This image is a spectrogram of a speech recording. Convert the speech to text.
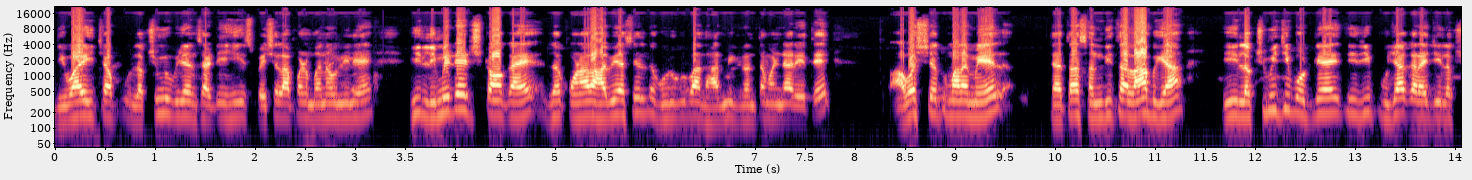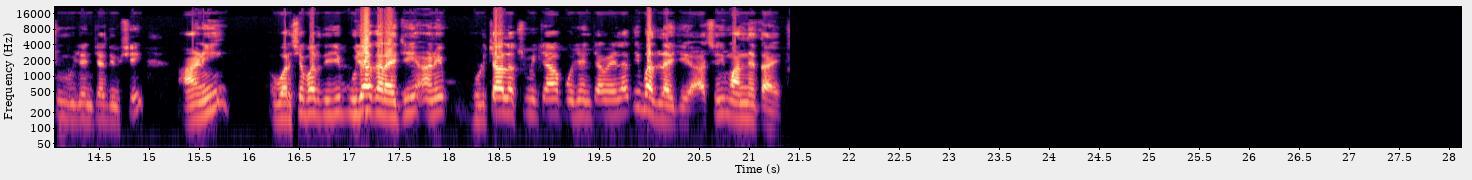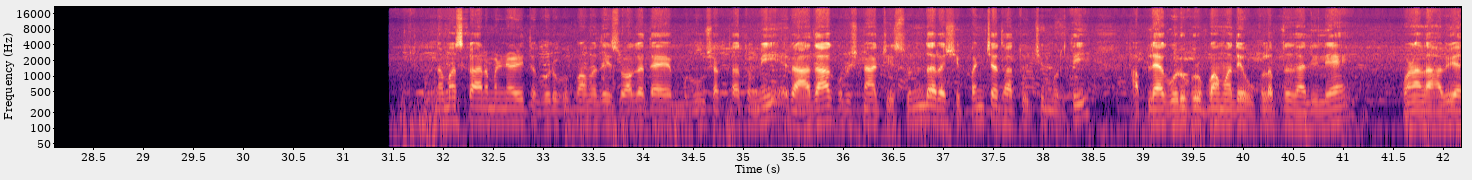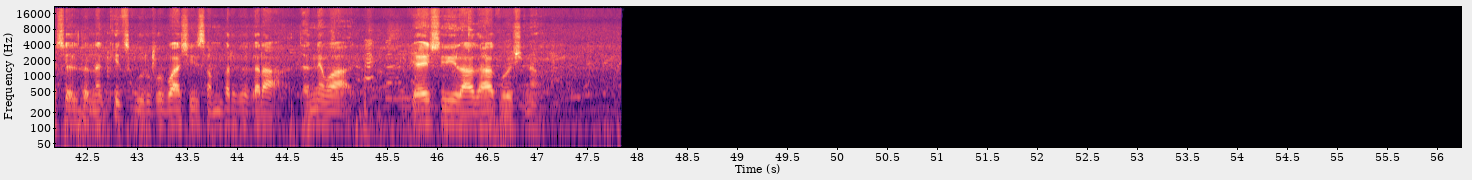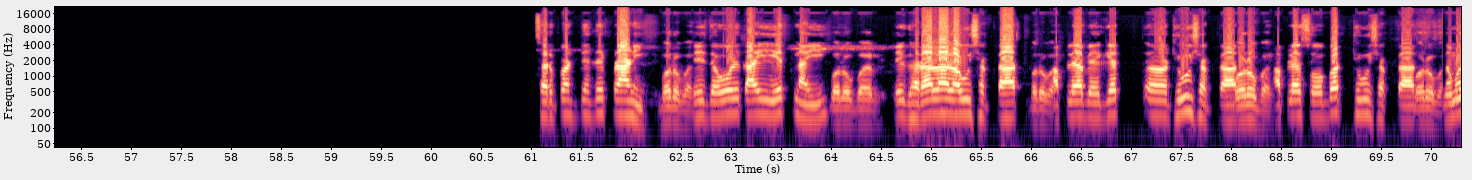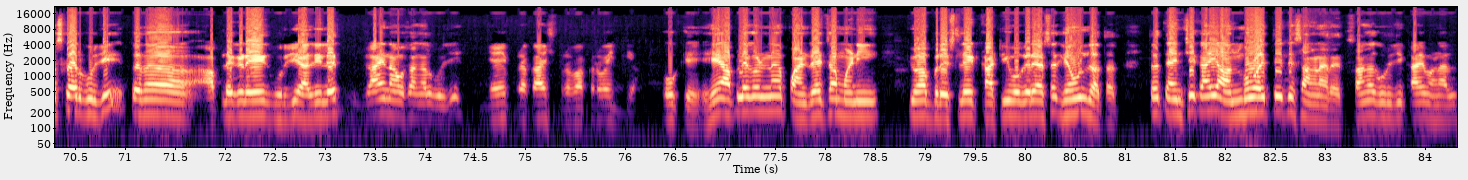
दिवाळीच्या लक्ष्मीपूजनसाठी ही स्पेशल आपण बनवलेली आहे. ही लिमिटेड स्टॉक आहे. जर कोणाला हवी असेल तर गुरुकृपा धार्मिक ग्रंथ मंडळ येथे अवश्य तुम्हाला मिळेल. त्याचा संधीचा लाभ घ्या. ही लक्ष्मीची पोटली आहे. ती जी पूजा करायची लक्ष्मीपूजनच्या दिवशी आणि वर्षभर तिची पूजा करायची आणि पुढच्या लक्ष्मीच्या पूजनच्या वेळेला ती बदलायची अशी मान्यता आहे. नमस्कार मंडळी तर गुरुकृपामध्ये स्वागत आहे. बघू शकता तुम्ही राधा कृष्णाची सुंदर अशी पंचधातूची मूर्ती आपल्या गुरुकृपामध्ये उपलब्ध झालेली आहे. कोणाला हवी असेल तर नक्कीच गुरुकृपाशी संपर्क करा. धन्यवाद. जय श्री राधा कृष्ण सरपंच प्राणी. बरोबर. ते जवळ काही येत नाही. बरोबर. ते घराला लावू शकतात. बरोबर. आपल्या बॅगेत ठेवू शकतात. बरोबर. आपल्यासोबत ठेवू शकतात. बरोबर. नमस्कार गुरुजी. तर आपल्याकडे गुरुजी आलेले आहेत. काय नाव सांगाल गुरुजी? जय प्रकाश प्रभाकर वैद्य. ओके. हे आपल्याकडनं पांढऱ्याचा मणी किंवा ब्रेसलेट काठी वगैरे असं घेऊन जातात. तर त्यांचे काही अनुभव आहेत ते ते सांगणार आहेत. सांगा गुरुजी काय म्हणाल?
